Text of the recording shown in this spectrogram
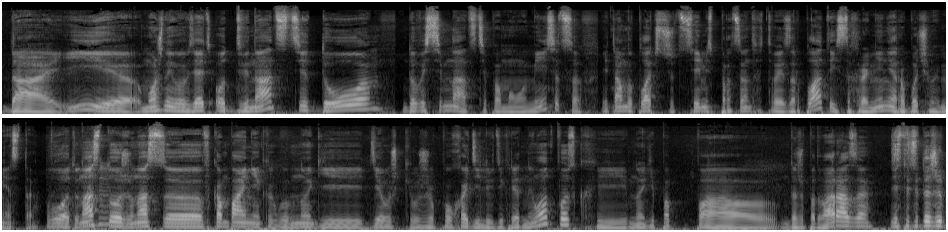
да, и можно его взять от 12 до до 18, по-моему, месяцев, и там выплачивают 70% твоей зарплаты и сохранение рабочего места. Вот, у нас mm-hmm. тоже, у нас э, в компании как бы многие девушки уже поуходили в декретный отпуск, и многие по, по даже по два раза. Здесь, кстати, даже,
